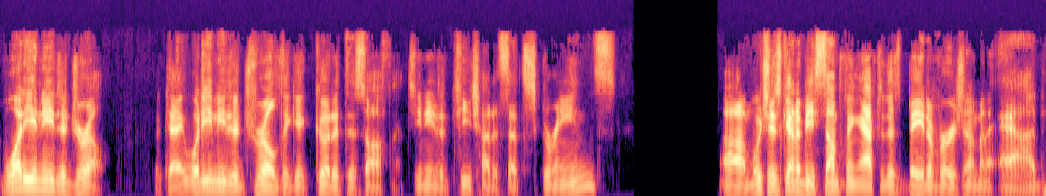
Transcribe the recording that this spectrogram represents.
what do you need to drill? Okay. What do you need to drill to get good at this offense? You need to teach how to set screens, um, which is going to be something after this beta version I'm going to add.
